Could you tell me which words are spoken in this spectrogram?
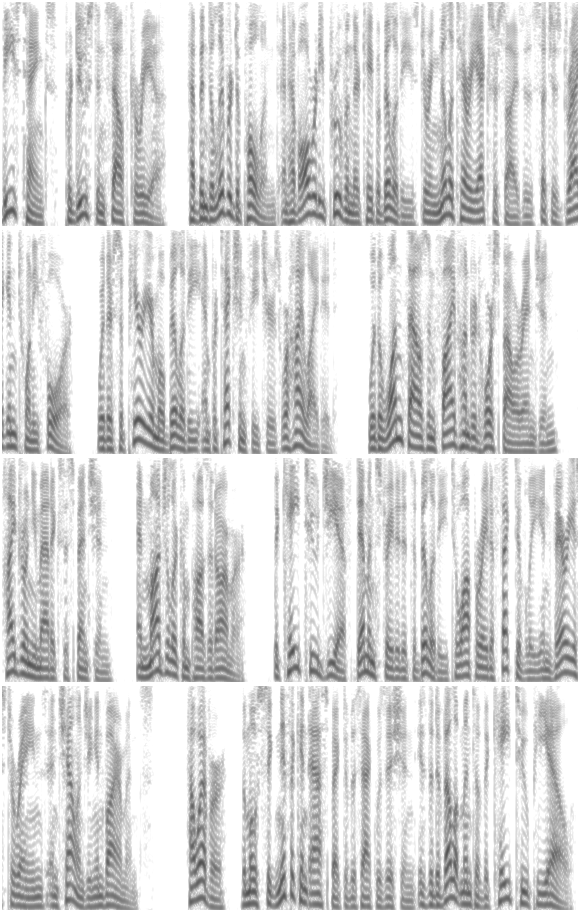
These tanks, produced in South Korea, have been delivered to Poland and have already proven their capabilities during military exercises such as Dragon 24, where their superior mobility and protection features were highlighted. With a 1,500 horsepower engine, hydropneumatic suspension, and modular composite armor, the K2GF demonstrated its ability to operate effectively in various terrains and challenging environments. However, the most significant aspect of this acquisition is the development of the K2PL,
